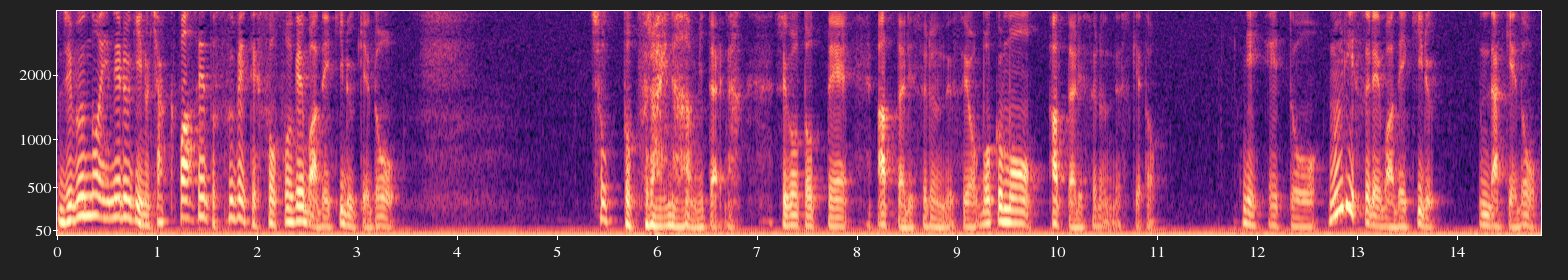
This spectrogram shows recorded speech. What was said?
う自分のエネルギーの100%全て注げばできるけどちょっと辛いなみたいな仕事ってあったりするんですよ。僕もあったりするんですけど。でえっと無理すればできるんだけど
